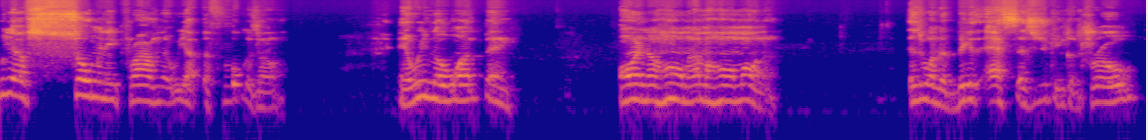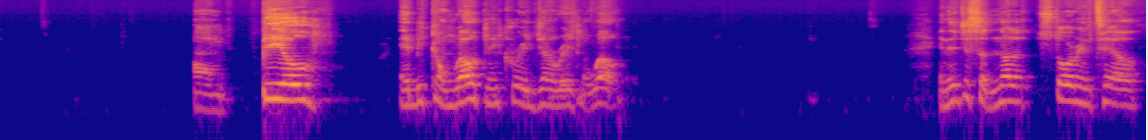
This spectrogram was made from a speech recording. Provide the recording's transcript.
We have so many problems that we have to focus on. And we know one thing owning a home, and I'm a homeowner, is one of the biggest assets you can control, um, build, and become wealthy and create generational wealth. And it's just another story and tell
